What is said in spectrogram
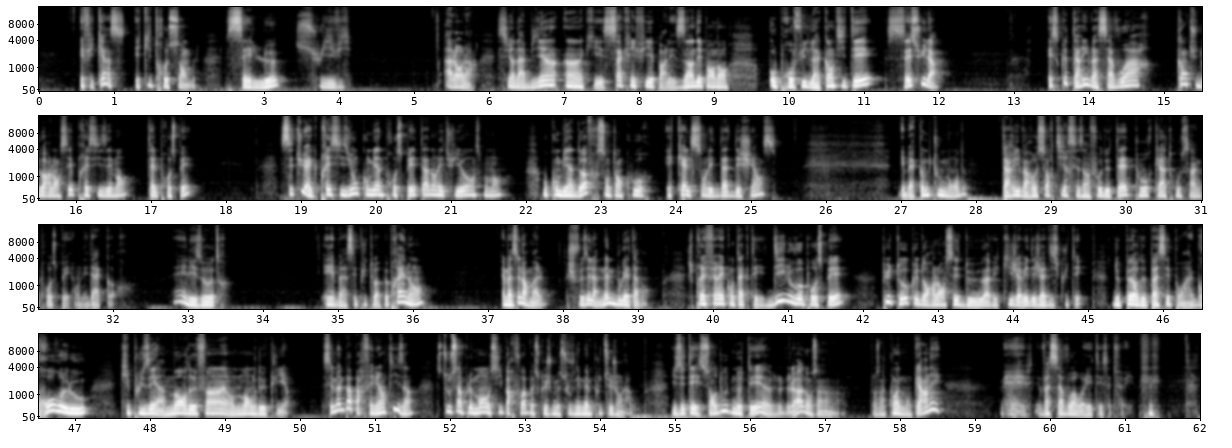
efficace et qui te ressemble. C'est le suivi. Alors là, s'il y en a bien un qui est sacrifié par les indépendants au profit de la quantité, c'est celui-là. Est-ce que tu arrives à savoir quand tu dois relancer précisément tel prospect? Sais-tu avec précision combien de prospects tu as dans les tuyaux en ce moment? Ou combien d'offres sont en cours et quelles sont les dates d'échéance? Eh bien comme tout le monde, tu arrives à ressortir ces infos de tête pour 4 ou 5 prospects, on est d'accord. Et les autres? Eh ben c'est plutôt à peu près, non? Eh ben c'est normal, je faisais la même boulette avant je préférais contacter 10 nouveaux prospects plutôt que d'en relancer deux avec qui j'avais déjà discuté, de peur de passer pour un gros relou, qui plus est un mort de faim et en manque de clients. C'est même pas par fainéantise, hein. c'est tout simplement aussi parfois parce que je me souvenais même plus de ces gens-là. Ils étaient sans doute notés euh, là dans un, dans un coin de mon carnet, mais va savoir où elle était cette feuille.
